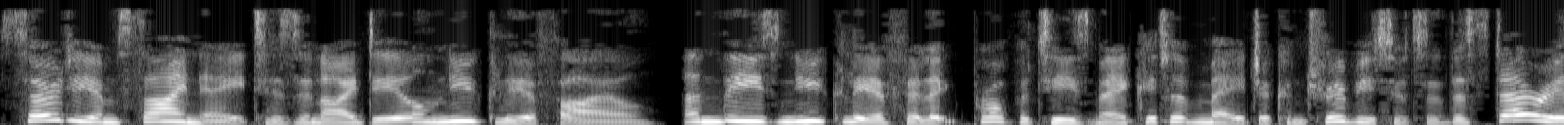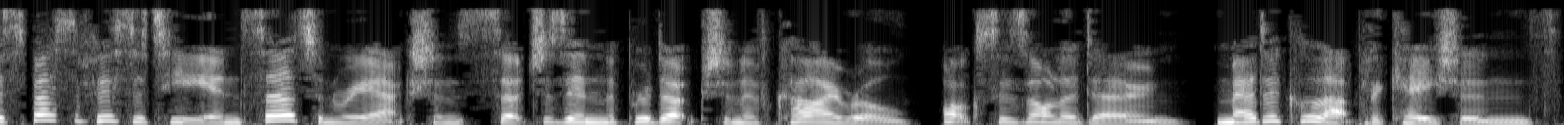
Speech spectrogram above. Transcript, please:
Sodium cyanate is an ideal nucleophile, and these nucleophilic properties make it a major contributor to the stereospecificity in certain reactions such as in the production of chiral oxazolidone. Medical applications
